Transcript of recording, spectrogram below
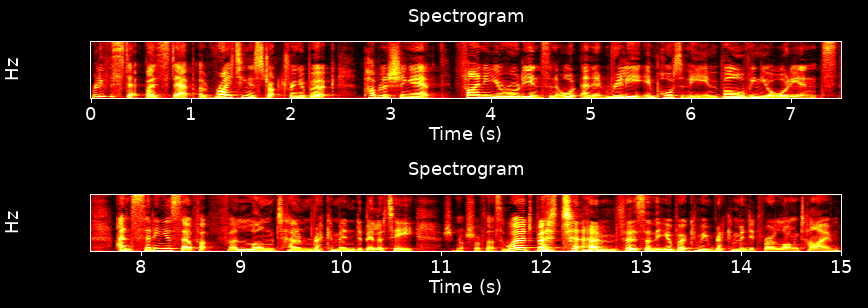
really the step by step of writing and structuring a book, publishing it, finding your audience, and, and really importantly, involving your audience and setting yourself up for long term recommendability. I'm not sure if that's a word, but um, for, so that your book can be recommended for a long time.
